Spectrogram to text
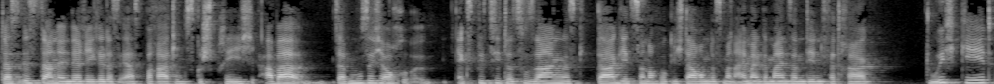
Das ist dann in der Regel das Erstberatungsgespräch. Aber da muss ich auch explizit dazu sagen, dass, da geht es dann auch wirklich darum, dass man einmal gemeinsam den Vertrag durchgeht.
